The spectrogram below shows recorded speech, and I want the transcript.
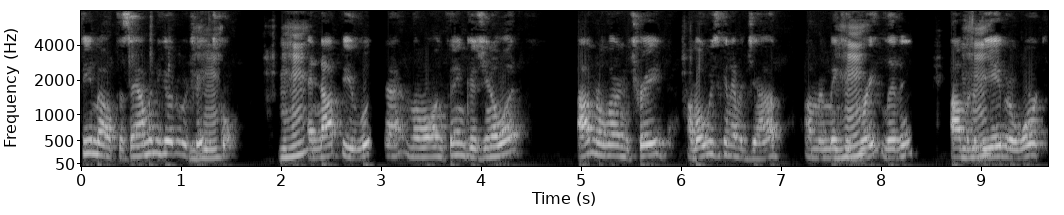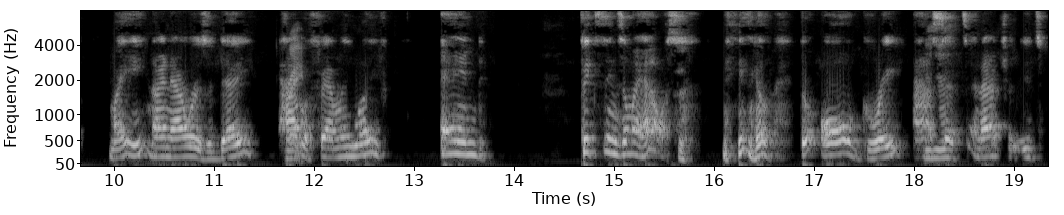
female to say, "I'm going to go to a trade Mhm. school," Mm-hmm. and not be looked at in the wrong thing. Because you know what? I'm going to learn a trade. I'm always going to have a job. I'm going to make Mhm. a great living. I'm going to be able to work my eight, nine hours a day, have Right. a family life, and fix things in my house. you know, they're all great assets and attributes.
